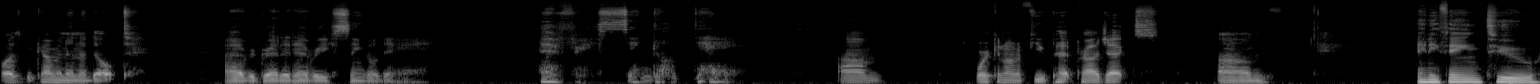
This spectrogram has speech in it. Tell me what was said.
was becoming an adult. I regret it every single day. Every single day. Um, working on a few pet projects. Um, anything to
